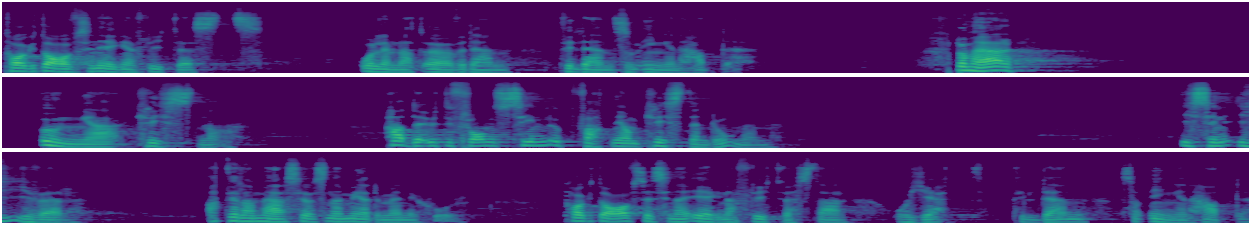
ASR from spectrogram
tagit av sin egen flytväst och lämnat över den till den som ingen hade. De här unga kristna hade utifrån sin uppfattning om kristendomen i sin iver att dela med sig av sina medmänniskor tagit av sig sina egna flytvästar och gett till den som ingen hade.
